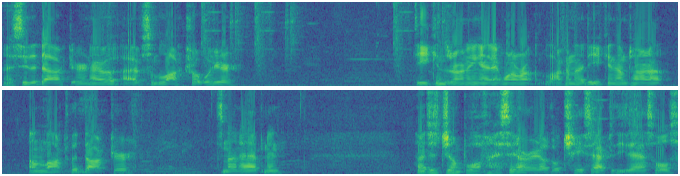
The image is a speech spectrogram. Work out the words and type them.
I see the doctor, and I have, have some lock trouble here. Deacon's running. I didn't want to lock on the Deacon. I'm trying to unlock the doctor. It's not happening. I just jump off and I say, alright, I'll go chase after these assholes.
